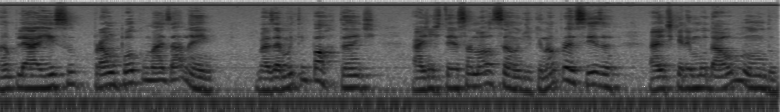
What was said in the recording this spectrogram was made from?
ampliar isso para um pouco mais além. Mas é muito importante a gente ter essa noção de que não precisa a gente querer mudar o mundo.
